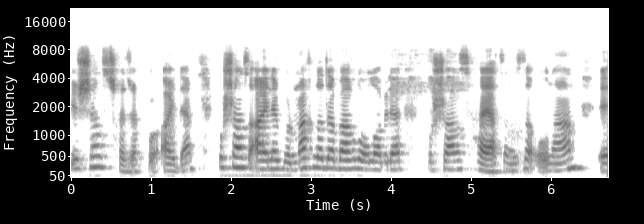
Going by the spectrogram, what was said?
Bir şans çıxacaq bu ayda. Bu şans ailə qurmaqla da bağlı ola bilər. Bu şans həyatınızda olan e,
